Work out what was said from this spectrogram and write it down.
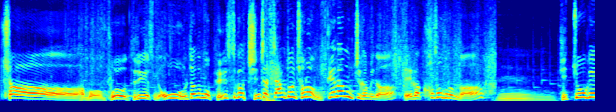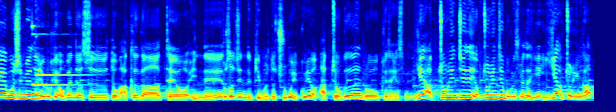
자, 한번 보여드리겠습니다. 오, 일단은 뭐 베이스가 진짜 짱돌처럼 꽤나 묵직합니다. 애가 커서 그런가? 음... 뒤쪽에 보시면 은 이렇게 어벤져스 또 마크가 되어 있는 부서진 느낌을 또 주고 있고요. 앞쪽은 이렇게 생겼습니다. 이게 앞쪽인지 옆쪽인지 모르겠습니다. 이게, 이게 앞쪽인가?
